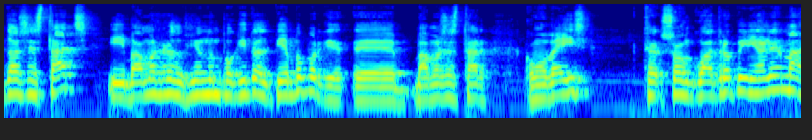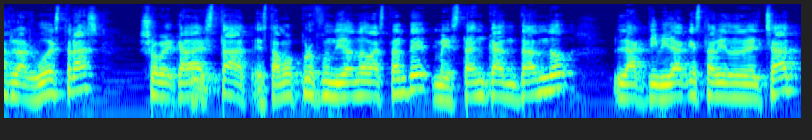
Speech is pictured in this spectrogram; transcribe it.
dos stats y vamos reduciendo un poquito el tiempo porque vamos a estar, como veis, son cuatro opiniones más las vuestras sobre cada stat. Estamos profundizando bastante. Me está encantando la actividad que está viendo en el chat.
